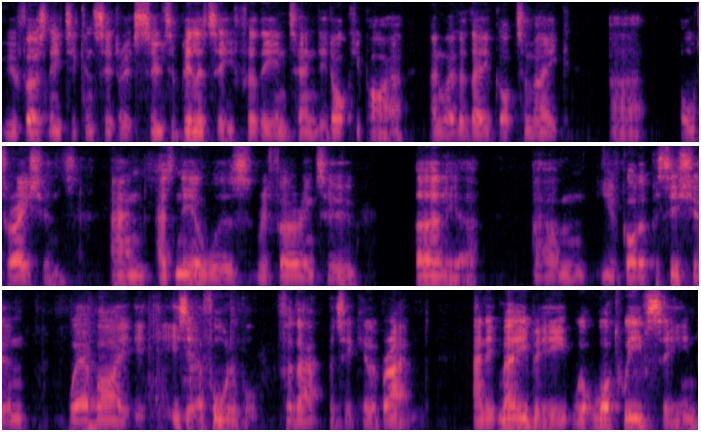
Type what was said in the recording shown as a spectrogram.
you first need to consider its suitability for the intended occupier and whether they've got to make uh, alterations. And as Neil was referring to earlier, um, you've got a position whereby i- is it affordable for that particular brand? And it may be what, what we've seen,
